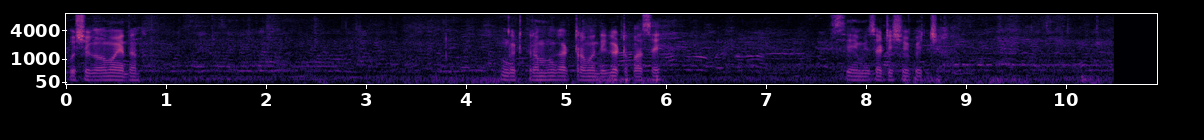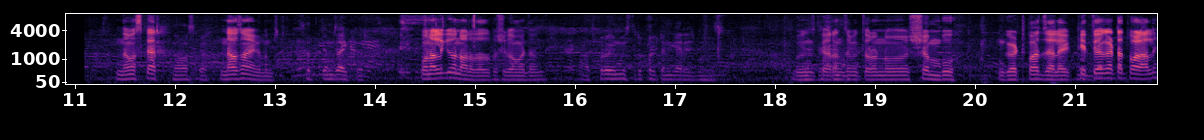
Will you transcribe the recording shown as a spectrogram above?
पुशेगाव मैदान. गट क्रमांक अठरामध्ये गटपास आहे. सेमीसाठी शुभेच्छा. नमस्कार. नमस्कार. नाव सांगा की तुमचं. सत्यम जायकर कोणाला घेऊन आला होता मैदान आज प्रवीण मिस्त्री फलटण गॅरेज भुंज गुंजकरांचा मित्रांनो शंभू गटपात झालाय. किती गटात पळाले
